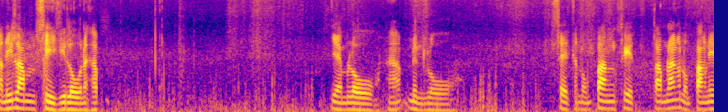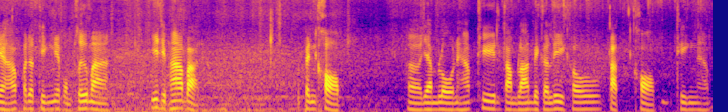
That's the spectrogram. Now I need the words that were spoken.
อันนี้ลำสี่กิโลนะครับ แยมโลนะครับหนึ่งโล เศษขนมปังเศษตามร้านขนมปังเนี่ยครับเขาจะทิ้งเนี่ยผมซื้อมา 25 บาท เป็นขอบ ยมโลนะครับ ที่ตามร้านเบเกอรี่เขาตัดขอบทิ้งนะครับ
